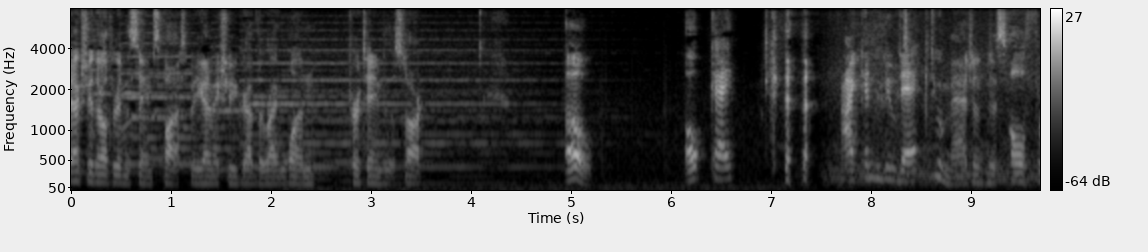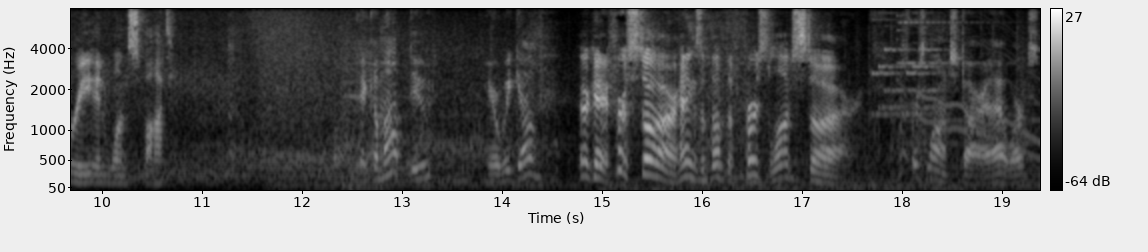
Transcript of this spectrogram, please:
Actually, they're all three in the same spot, but you gotta make sure you grab the right one pertaining to the star. Oh. Okay. I can do that. Could you imagine just all three in one spot? Pick them up, dude. Here we go. Okay, first star hangs above the first launch star. First launch star, that works.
